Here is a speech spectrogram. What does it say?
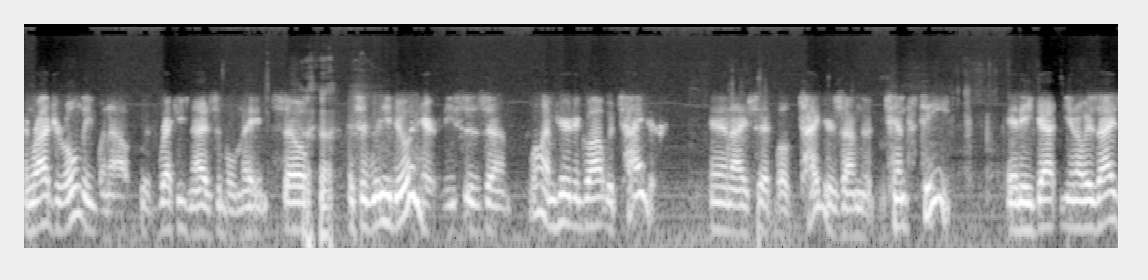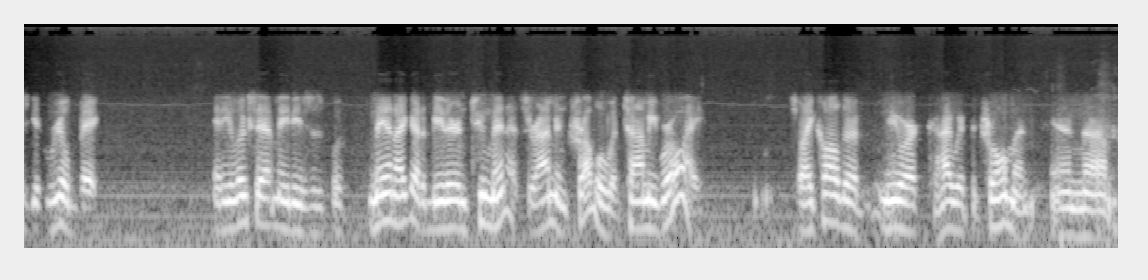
And Roger only went out with recognizable names. So I said, "What are you doing here?" And he says, um, "Well, I'm here to go out with Tiger." And I said, well, Tiger's on the 10th tee. And he got, you know, his eyes get real big. And he looks at me and he says, well, man, I got to be there in two minutes or I'm in trouble with Tommy Roy. So I called a New York highway patrolman, and um,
